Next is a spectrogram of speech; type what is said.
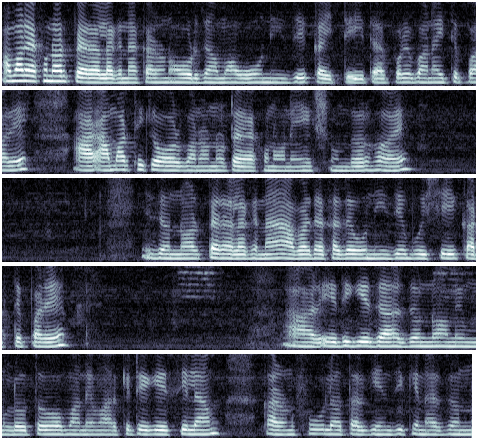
আমার এখন আর প্যারা লাগে না, কারণ ওর জামা ও নিজে কাইটেই তারপরে বানাইতে পারে। আর আমার থেকে ওর বানানোটা এখন অনেক সুন্দর হয়। এই জন্য আর প্যারা লাগে না। আবার দেখা যায় ও নিজে বসেই কাটতে পারে। আর এদিকে যার জন্য আমি মূলত মানে মার্কেটে গেছিলাম। কারণ ফুল হাতার গেঞ্জি কেনার জন্য।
